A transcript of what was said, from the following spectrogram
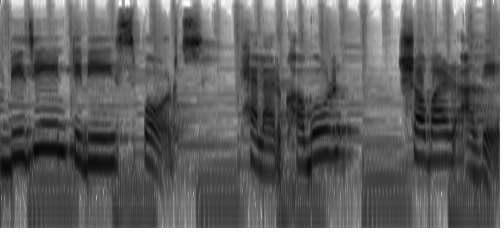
বিজিএন টিভি স্পোর্টস খেলার খবর সবার আগে।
